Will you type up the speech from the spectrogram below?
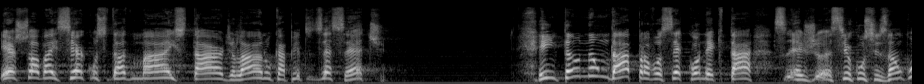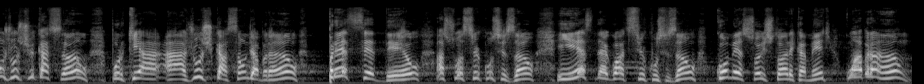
Ele só vai ser considerado mais tarde, lá no capítulo 17. Então não dá para você conectar eh, circuncisão com justificação, porque a, a, justificação de Abraão precedeu a sua circuncisão, e esse negócio de circuncisão começou historicamente com Abraão.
